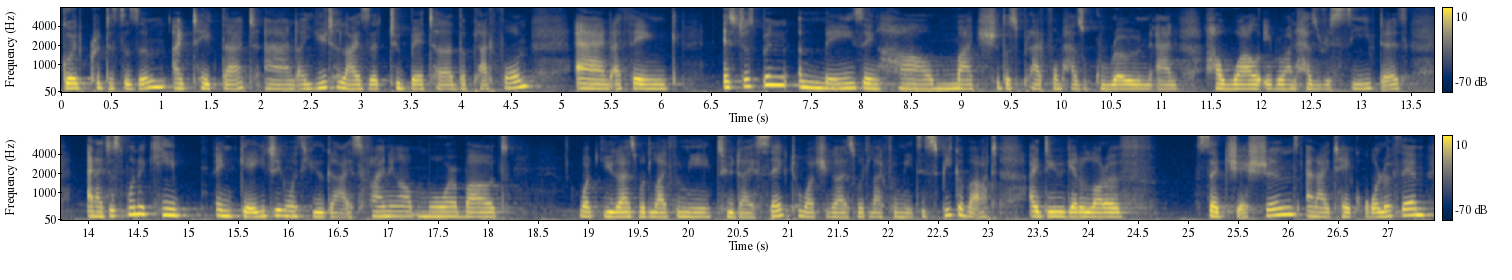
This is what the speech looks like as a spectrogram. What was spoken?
good criticism, I take that and I utilize it to better the platform. And I think it's just been amazing how much this platform has grown and how well everyone has received it. And I just want to keep engaging with you guys, finding out more about what you guys would like for me to dissect, what you guys would like for me to speak about. I do get a lot of suggestions and I take all of them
